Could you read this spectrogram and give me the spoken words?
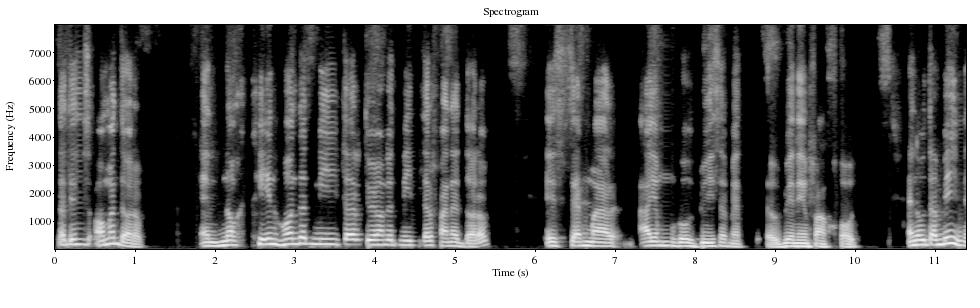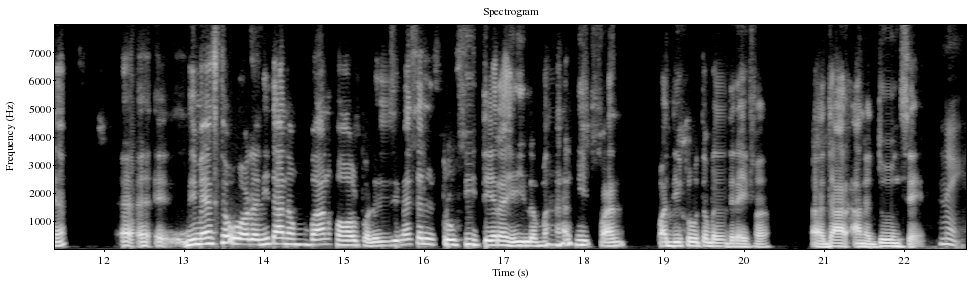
dat is om het dorp. En nog geen 100 meter, 200 meter van het dorp is zeg maar, gold bezig met winning van goud. En notabene, die mensen worden niet aan een baan geholpen. Dus die mensen profiteren helemaal niet van wat die grote bedrijven uh, daar aan het doen zijn. Nee.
